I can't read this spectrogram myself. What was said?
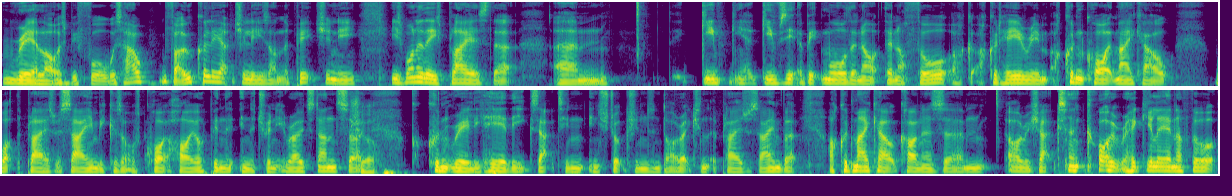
realise before, was how vocal he actually is on the pitch, and he he's one of these players that um, give you know gives it a bit more than I than I thought. I, I, could hear him. I couldn't quite make out what the players were saying because I was quite high up in the in the Trinity Road stand, so sure. c- couldn't really hear the exact in, instructions and direction that the players were saying. But I could make out Conor's um, Irish accent quite regularly, and I thought,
